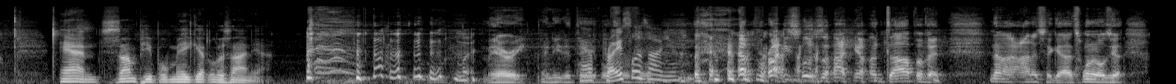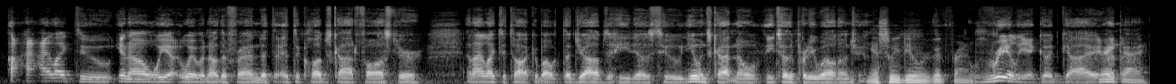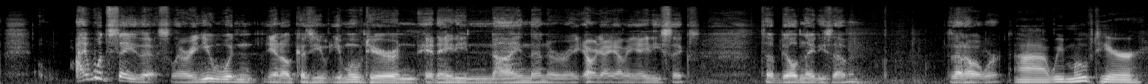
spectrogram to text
And some people may get lasagna. Mary, I need a table. Half price for- lasagna. price lasagna on top of it. No, honestly, to God, it's one of those. yeah, I, I like to, you know, we we have another friend at the, at the club, Scott Foster, and I like to talk about the jobs that he does too. You and Scott know each other pretty well, don't you? Yes, we do. We're good friends. Really a good guy. Great And guy. I would say this, Larry, and you wouldn't, you know, because you, you moved here in, in 89 then, or, eight- or I mean 86 to build in 87? Is that how it worked? Uh, we moved here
